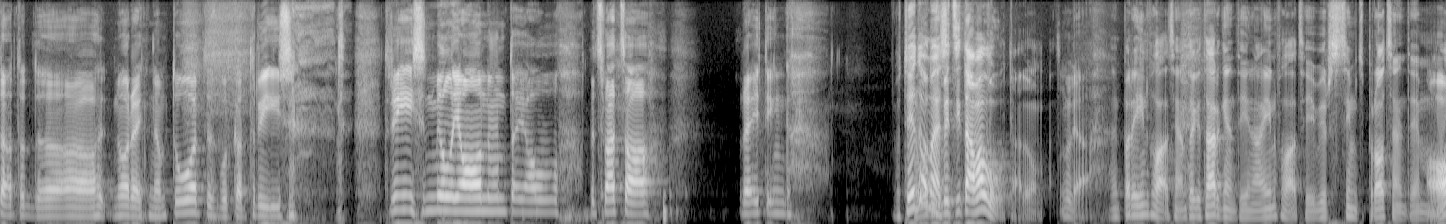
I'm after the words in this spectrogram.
Tā tad uh, norēķinām to, tas būtu kā 3, 30 miljoni un tā jau pēc vecā reitinga. Bet iedomājieties, bija citā valūtā. domā. Jā. par inflācijām. Tagad Argentīnā inflācija ir virs 100%. O?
